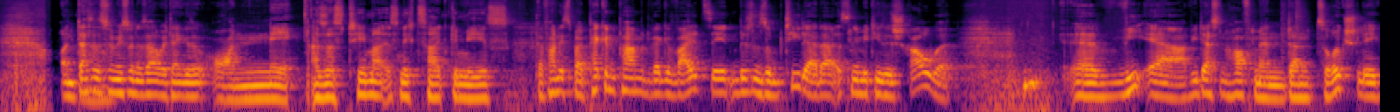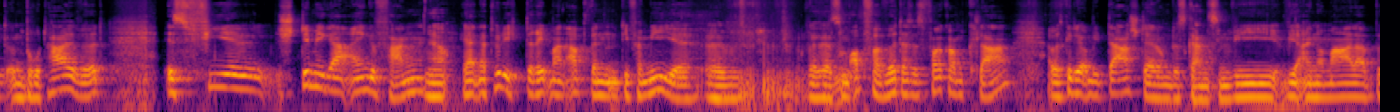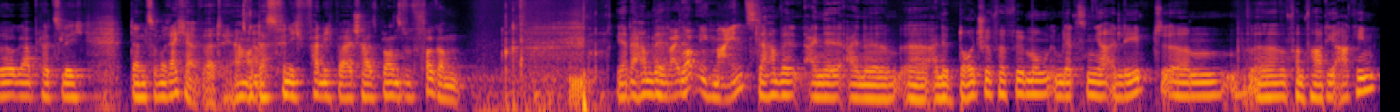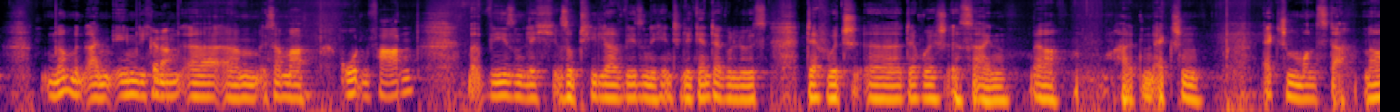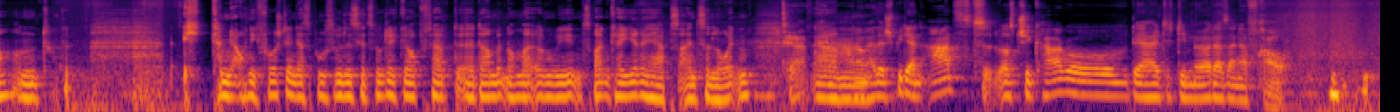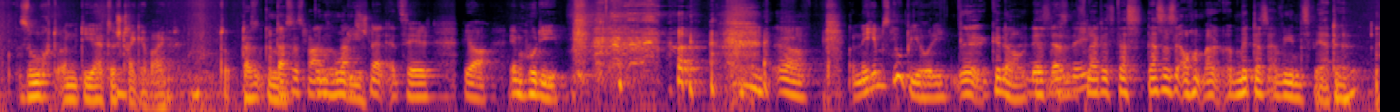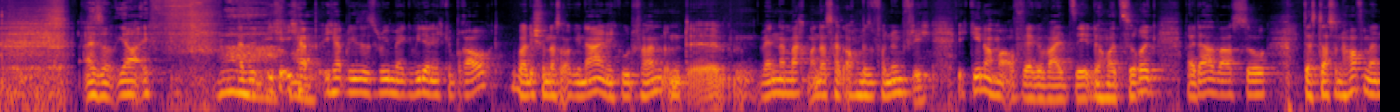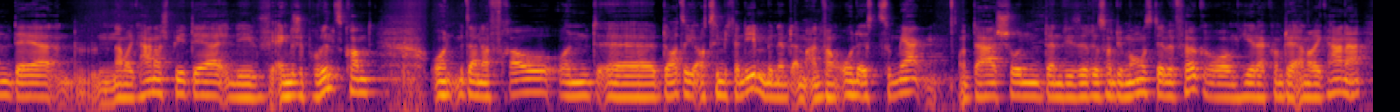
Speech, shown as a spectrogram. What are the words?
Und das ist für mich so eine Sache, wo ich denke so, oh nee. Also das Thema ist nicht zeitgemäß. Da fand ich es bei Peckinpah mit Wer Gewalt sieht ein bisschen subtiler. Da ist nämlich diese Schraube, äh, wie er, wie Dustin Hoffman dann zurückschlägt und brutal wird, ist viel stimmiger eingefangen. Ja. ja natürlich dreht man ab, wenn die Familie äh, ja zum Opfer wird, das ist vollkommen klar. Aber es geht ja um die Darstellung des Ganzen, wie, wie ein normaler Bürger plötzlich dann zum Rächer wird. Ja? Und das finde ich, fand ich bei Charles Bronson vollkommen, Ja, da haben wir, war überhaupt nicht meins. da haben wir eine, eine, äh, eine deutsche Verfilmung im letzten Jahr erlebt ähm, äh, von Fatih Akin, ne, mit einem ähnlichen, Genau. äh, ähm, ich sag mal, roten Faden, wesentlich subtiler, wesentlich intelligenter gelöst. Death Wish, äh, Death Wish ist ein, ja, halt ein Action, Action-Monster, ne, und ich kann mir auch nicht vorstellen, dass Bruce Willis jetzt wirklich gehofft hat, äh, damit nochmal irgendwie einen zweiten Karriereherbst einzuläuten. Tja, keine ähm, Ahnung. Also er spielt ja einen Arzt aus Chicago, der halt die Mörder seiner Frau sucht und die halt zur Strecke bringt. So, das, genau. das, ist mal Im so Hoodie. ganz schnell erzählt. Ja, im Hoodie. ja. Und nicht im Snoopy-Hoodie. Äh, genau. Das, das vielleicht ist das, das ist auch mit das Erwähnenswerte. Also, ja, ich also ich, ich habe ich hab dieses Remake wieder nicht gebraucht, weil ich schon das Original nicht gut fand. Und äh, wenn, dann macht man das halt auch ein bisschen vernünftig. Ich gehe nochmal auf Wer Gewalt sieht, nochmal zurück, weil da war es so, dass Dustin Hoffman, der ein Amerikaner spielt, der in die englische Provinz kommt und mit seiner Frau und äh, dort sich auch ziemlich daneben benimmt am Anfang, ohne es zu merken. Und da schon dann diese Ressentiments der Bevölkerung, hier, da kommt der Amerikaner,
